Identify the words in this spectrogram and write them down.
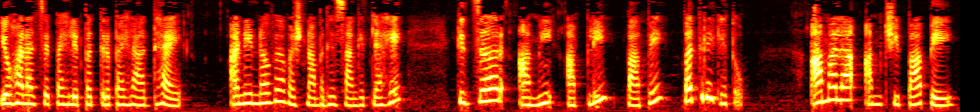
योहानाचे पहिले पत्र पहिला अध्याय आणि नवव्या वचनामध्ये सांगितले आहे की जर आम्ही आपली पापे पत्री घेतो आम्हाला आमची पापे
